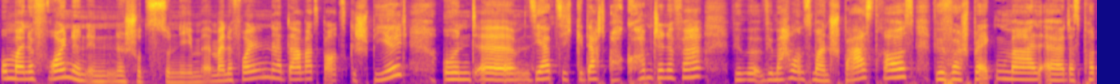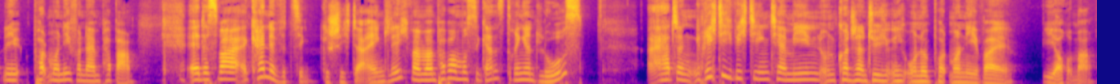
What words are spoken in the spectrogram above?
um meine Freundin in Schutz zu nehmen. Äh, meine Freundin hat damals bei uns gespielt und äh, sie hat sich gedacht, oh komm Jennifer, wir, wir machen uns mal einen Spaß draus. Wir versprechen mal äh, das Portemonnaie von deinem Papa. Äh, das war keine witzige Geschichte eigentlich, weil mein Papa musste ganz dringend los er hatte einen richtig wichtigen Termin und konnte natürlich nicht ohne Portemonnaie, weil wie auch immer.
